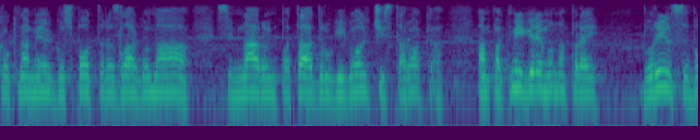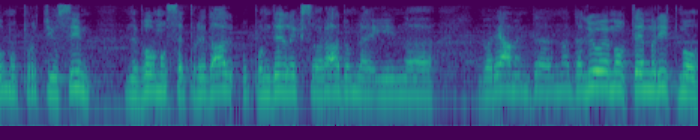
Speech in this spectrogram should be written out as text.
kot nam je gospod razlagal na seminaru in pa ta drugi gol, čista roka. Ampak mi gremo naprej, borili se bomo proti vsem, ne bomo se predali, v ponedeljek so radomle in uh, verjamem, da nadaljujemo v tem ritmu,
